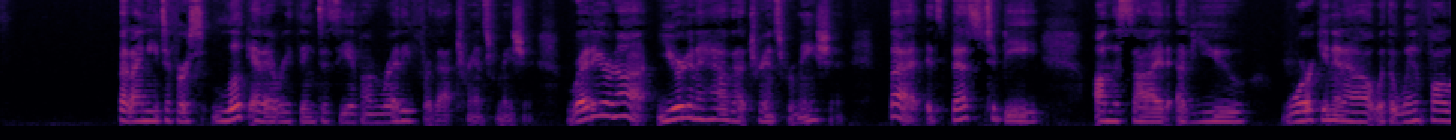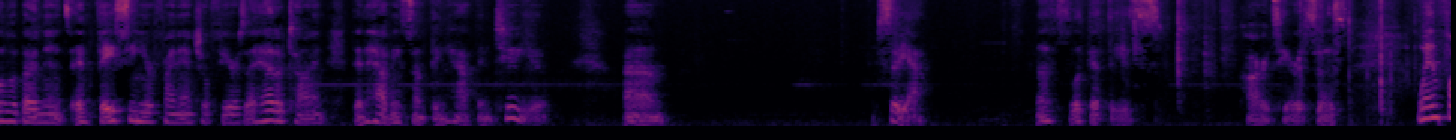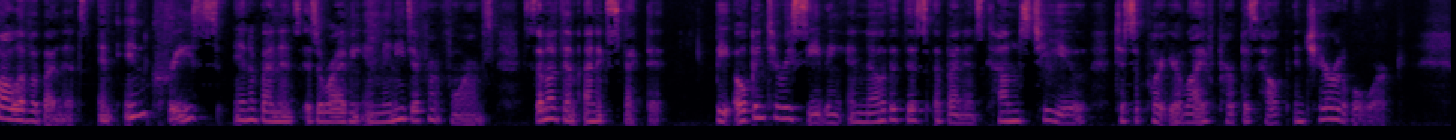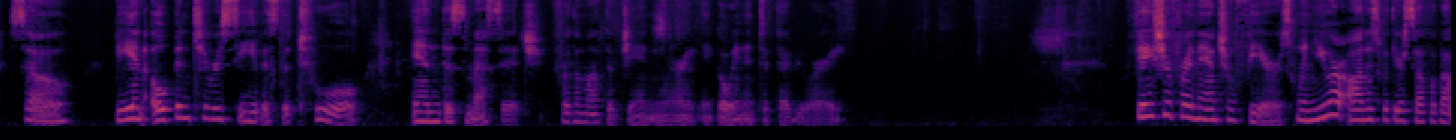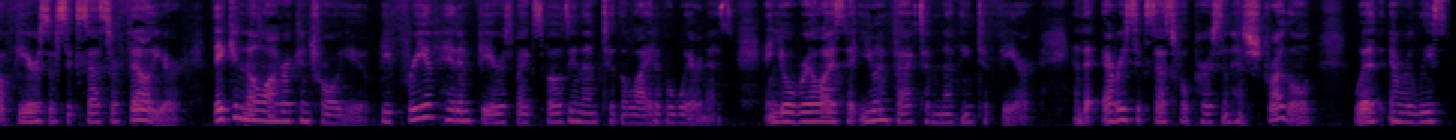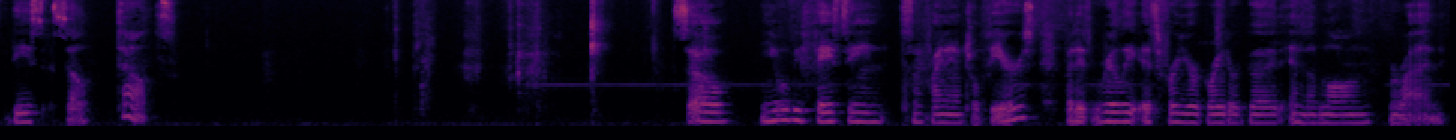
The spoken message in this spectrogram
But I need to first look at everything to see if I'm ready for that transformation. Ready or not, you're going to have that transformation. But it's best to be on the side of you working it out with a windfall of abundance and facing your financial fears ahead of time than having something happen to you. Um, so, yeah, let's look at these cards here. It says, Windfall of abundance. An increase in abundance is arriving in many different forms, some of them unexpected. Be open to receiving and know that this abundance comes to you to support your life, purpose, health, and charitable work. So, being open to receive is the tool in this message for the month of January and going into February. Face your financial fears. When you are honest with yourself about fears of success or failure, they can no longer control you. Be free of hidden fears by exposing them to the light of awareness, and you'll realize that you, in fact, have nothing to fear, and that every successful person has struggled with and released these self doubts. So, you will be facing some financial fears, but it really is for your greater good in the long run.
